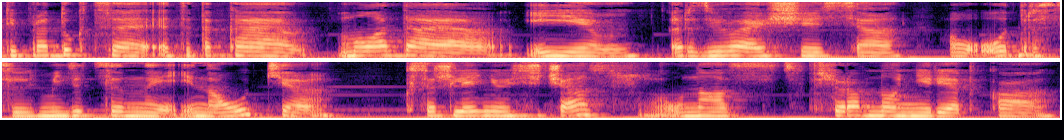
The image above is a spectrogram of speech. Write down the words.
Репродукция — это такая молодая и развивающаяся отрасль медицины и науки. К сожалению, сейчас у нас все равно нередко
